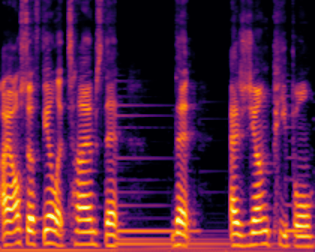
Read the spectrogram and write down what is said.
I also feel at times that that as young people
